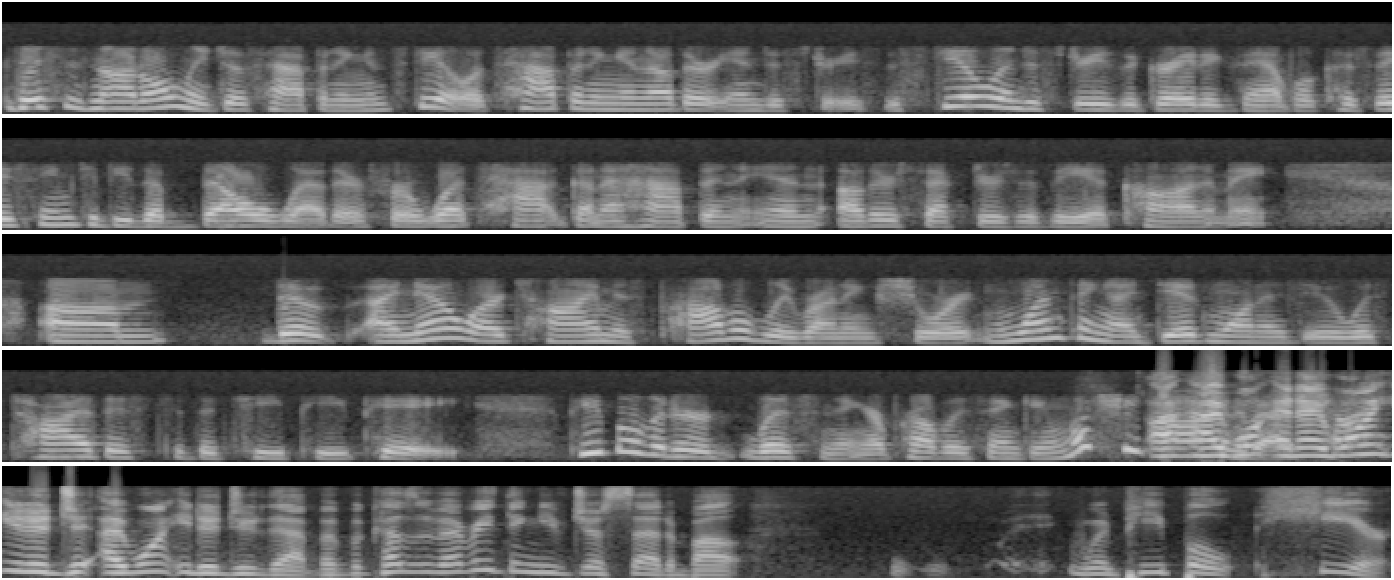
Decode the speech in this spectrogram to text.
this is not only just happening in steel, it's happening in other industries. The steel industry is a great example because they seem to be the bellwether for what's ha- going to happen in other sectors of the economy. Um, the, I know our time is probably running short, and one thing I did want to do was tie this to the TPP. People that are listening are probably thinking, "What's she talking I, I about?" And I want you to do, I want you to do that, but because of everything you've just said about when people hear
